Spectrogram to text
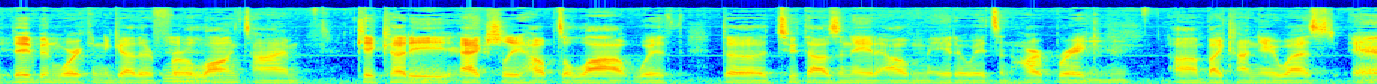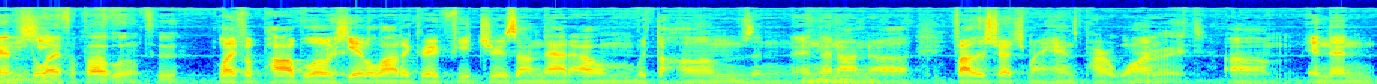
they've been working together for a Mhm. long time. Kid Cudi Mhm. actually helped a lot with the 2008 album 808s and Heartbreak Mhm. Uh, by Kanye West And, The he- Life of Pablo too. Life of Pablo. Right. He had a lot of great features on that album with the hums, and, and then on uh, Father Stretch My Hands Part One. Right. Um, and then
